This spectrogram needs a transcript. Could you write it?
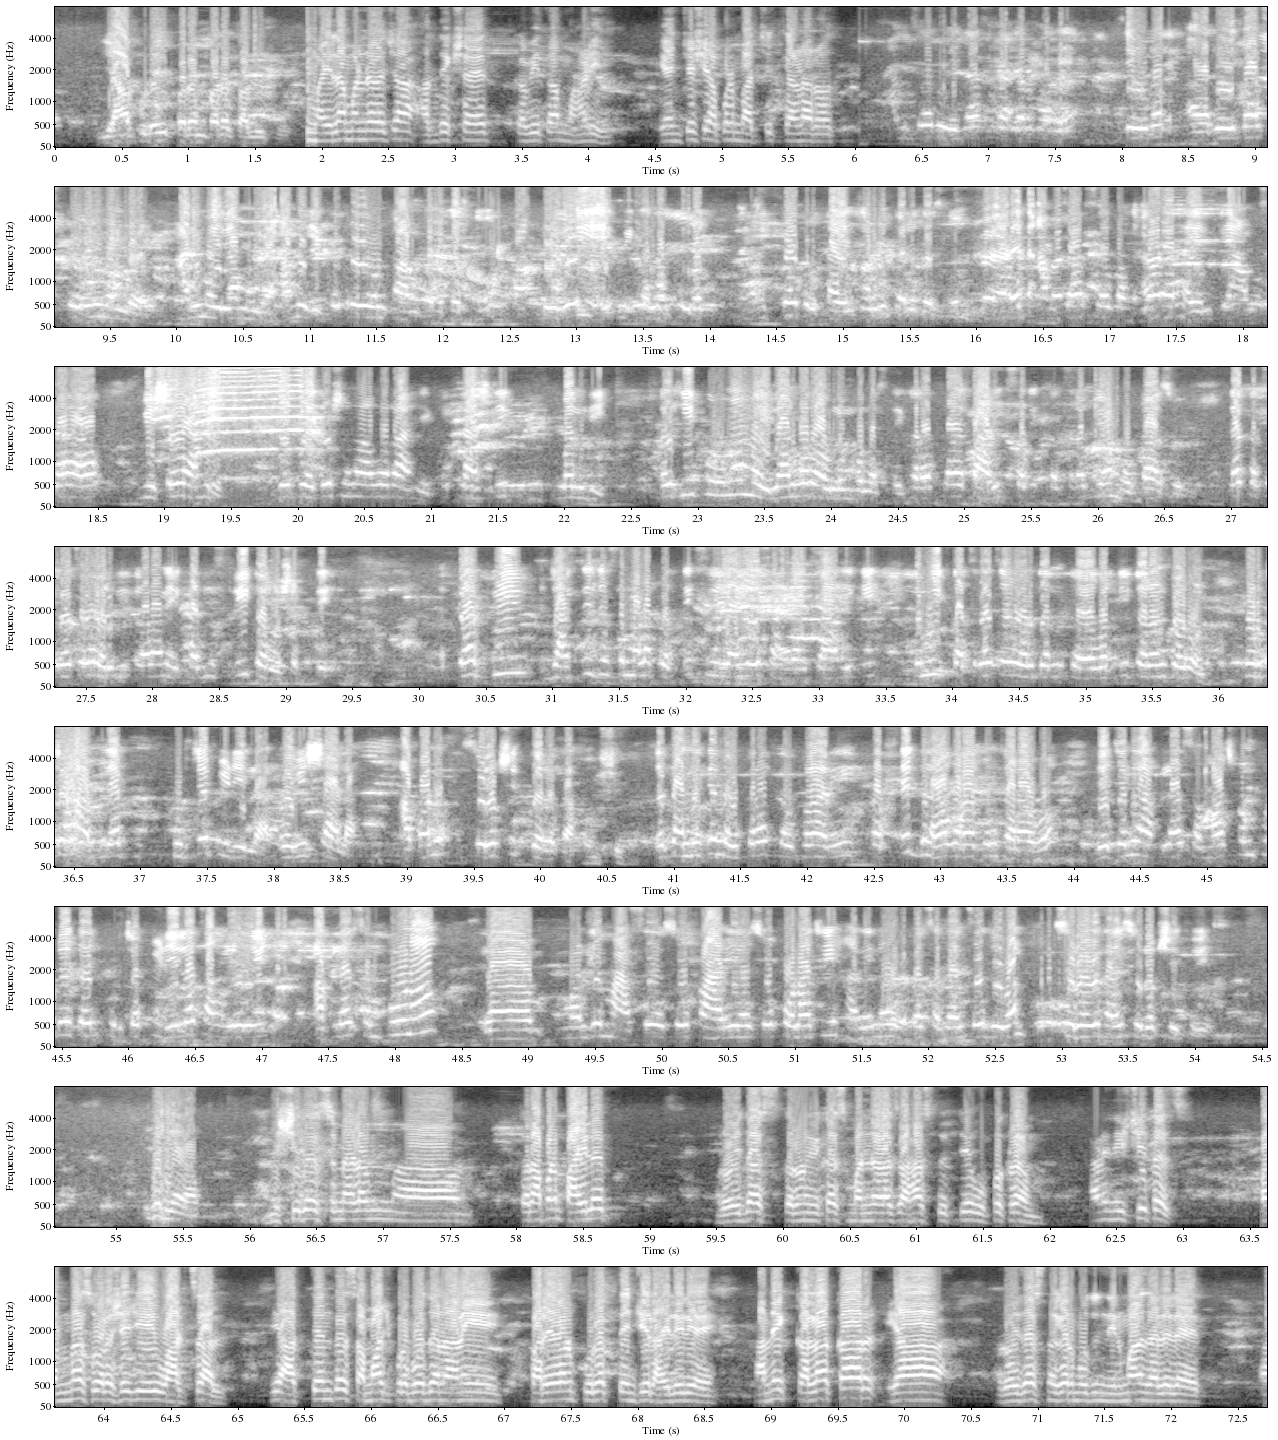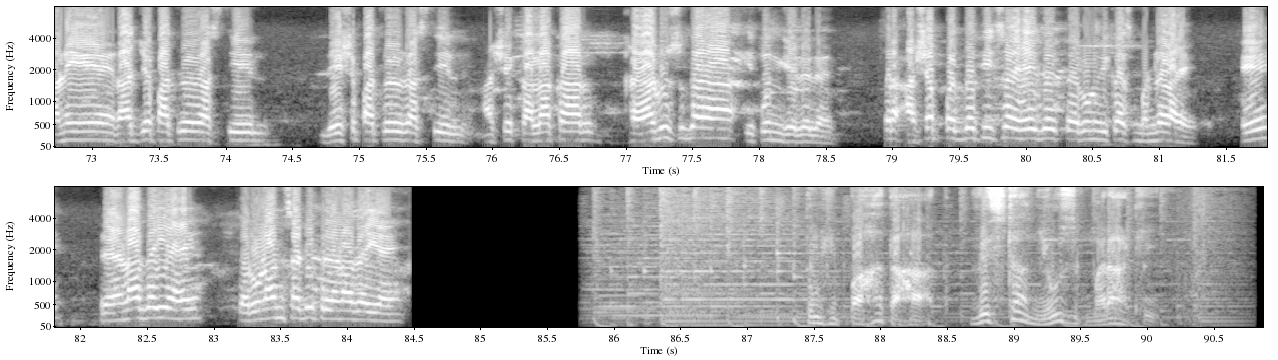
यापुढेही परंपरा चालू ठेवू. महिला मंडळाच्या अध्यक्ष आहेत कविता महाडी. यांच्याशी आपण बातचीत करणार आहोत. आमचं रोहिदास नगरमध्ये जेवढं रोहिदास तरुण मंडळ आणि महिला मंडळ आम्ही एकत्र येऊन काम करत असतो. दोघेही एकमेकांना पूरक जितकं होता येईल तेवढं करत असतो. त्यात आमचा सहभाग असा राहील की आमचा हा विषय आहे जो प्रदूषणावर आहे की प्लास्टिक बंदी. तर ही पूर्ण महिलांवर अवलंबून असते. घरातला बारीक सारीक कचरा किंवा मोठा असो त्या कचऱ्याचं वर्गीकरण एखादी स्त्री करू शकते. तर ती जास्तीत जास्त मला प्रत्येक स्त्रीला हे सांगायचं आहे की तुम्ही कचऱ्याचं वर्गन वर्गीकरण करून पुढच्या आपल्या पुढच्या पिढीला भविष्याला आपण सुरक्षित करत आहोत. तर त्यांनी ते लवकरात लवकर आणि प्रत्येक घराघरातून करावं याच्याने आपला समाज पण पुढे जाईल पुढच्या पिढीला चांगले होईल आपल्या संपूर्ण म्हणजे मासे असो पाणी असो कोणाची हानी न होता सगळ्यांचं जीवन सुरळीत आणि सुरक्षित होईल. धन्यवाद. निश्चितच मॅडम तर आपण पाहिलं रोहिदास तरुण विकास मंडळाचा हा स्तुत्य उपक्रम आणि निश्चितच पन्नास वर्षाची ही वाटचाल ही अत्यंत समाज प्रबोधन आणि पर्यावरणपूरक त्यांची राहिलेली आहे. अनेक कलाकार या रोहिदास नगरमधून निर्माण झालेले आहेत आणि राज्य पातळीवर असतील देश पातळीवर असतील असे कलाकार खेळाडू सुद्धा इथून गेलेले आहेत. तर अशा पद्धतीचं हे जे तरुण विकास मंडळ आहे हे प्रेरणादायी आहे तरुणांसाठी प्रेरणादायी आहे. तुम्ही पाहत आहात विस्टा न्यूज मराठी.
